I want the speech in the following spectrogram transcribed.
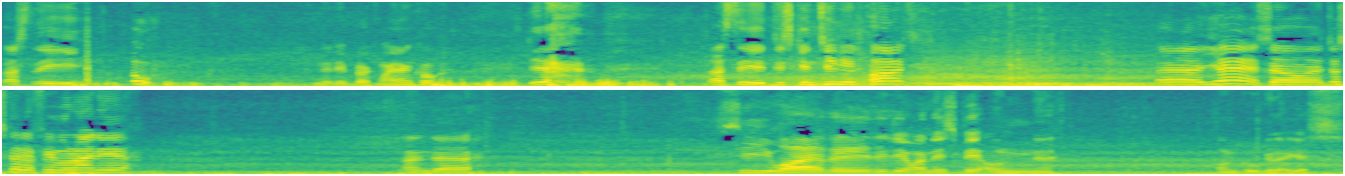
that's the Oh, nearly broke my ankle. Yeah, that's the discontinued part. Uh, yeah, so uh, just got to film around here and uh, see why they, they didn't want this bit on uh, on Google, I guess.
